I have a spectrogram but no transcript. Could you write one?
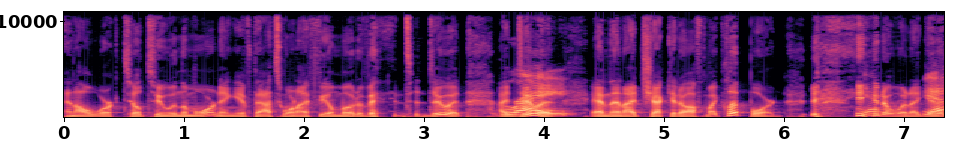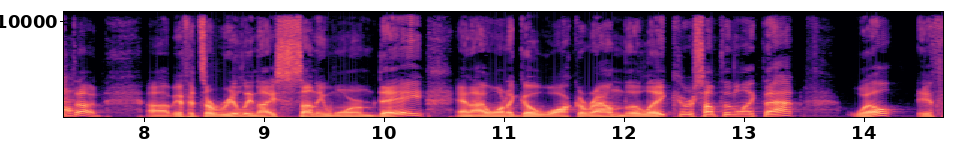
and I'll work till two in the morning. If that's when I feel motivated to do it, I right. do it, and then I check it off my clipboard. you yeah. know when I get yeah. it done. Um, if it's a really nice sunny warm day and I want to go walk around the lake or something like that, well, if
